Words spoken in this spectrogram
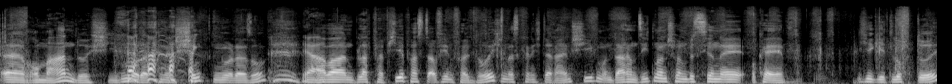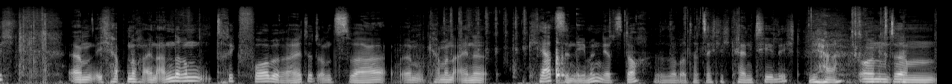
äh, Roman durchschieben oder keinen Schinken oder so. Ja. Aber ein Blatt Papier passt da auf jeden Fall durch und das kann ich da reinschieben. Und daran sieht man schon ein bisschen, ey, okay, hier geht Luft durch. Ähm, ich habe noch einen anderen Trick vorbereitet und zwar ähm, kann man eine Kerze nehmen, jetzt doch, das ist aber tatsächlich kein Teelicht. Ja. Und ähm,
